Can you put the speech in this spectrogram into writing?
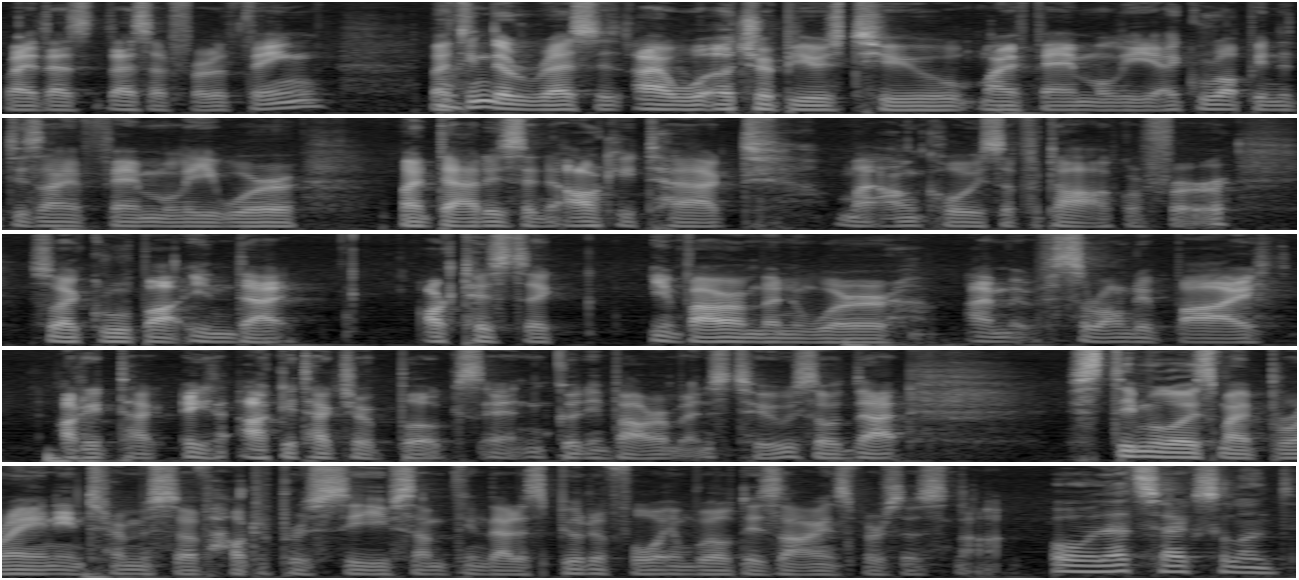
Right, that's that's the first thing. But I think the rest is I will attribute to my family. I grew up in a design family where my dad is an architect, my uncle is a photographer. So I grew up in that artistic environment where I'm surrounded by architect, architecture books and good environments too. So that stimulates my brain in terms of how to perceive something that is beautiful and well designed versus not. Oh, that's excellent.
